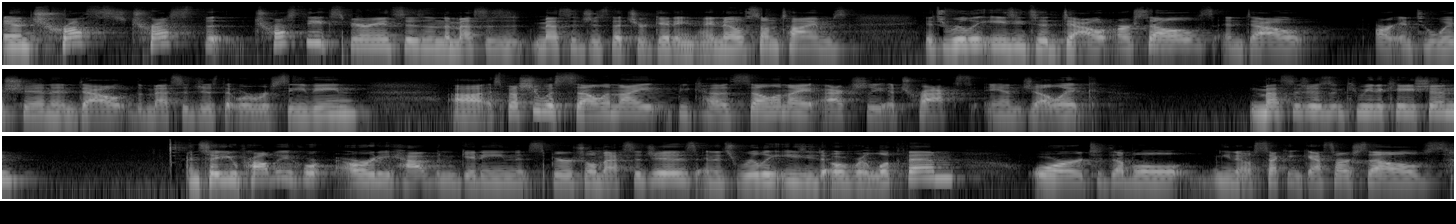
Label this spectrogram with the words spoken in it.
And trust, trust the, trust the experiences and the messages, messages that you're getting. I know sometimes it's really easy to doubt ourselves and doubt our intuition and doubt the messages that we're receiving, uh, especially with selenite, because selenite actually attracts angelic messages and communication. And so you probably already have been getting spiritual messages and it's really easy to overlook them or to double, you know, second guess ourselves.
